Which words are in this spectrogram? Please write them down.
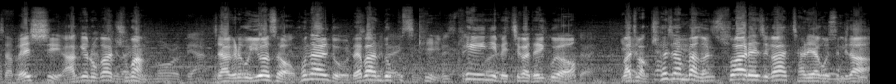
자, 메시, 아게로가 중앙. 자, 그리고 이어서 호날두, 레반도프스키, 케인이 배치가 되어 있고요. 마지막 최전방은 수아레즈가 자리하고 있습니다.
